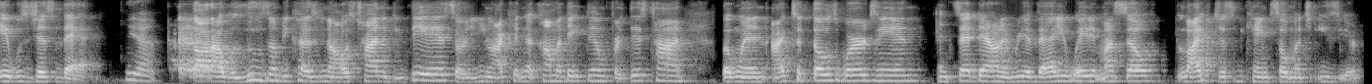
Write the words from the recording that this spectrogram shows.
it was just that. Yeah. I thought I would lose them because, you know, I was trying to do this or, you know, I couldn't accommodate them for this time. But when I took those words in and sat down and reevaluated myself, life just became so much easier.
